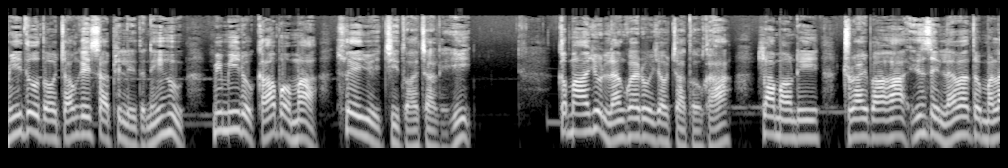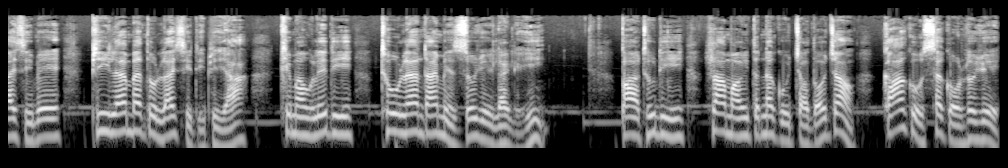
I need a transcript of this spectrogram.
မိတို့သောကြောင်းကိစ္စဖြစ်လေသည်ဟုမိမိတို့ကားပေါ်မှလှည့်၍ကြည်သွားကြလေ၏ ကမာရွတ်လမ်းခွဲတို့ရောက်ကြတော့ကလှမောင်ဒီဒရိုင်ဘာအားအင်းစိန်လမ်းဘက်သို့မလိုက်စီပဲပြည်လမ်းဘက်သို့လိုက်စီသည်ဖြစ်ရာခင်မောင်ကလေးသည်ထိုလမ်းတိုင်းပင်ဇွတ်၍လိုက်လေ၏ပါထူးသည်လှမောင်၏တနက်ကိုကြောက်သောကြောင့်ကားကိုဆက်ကုန်လှုပ်၍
